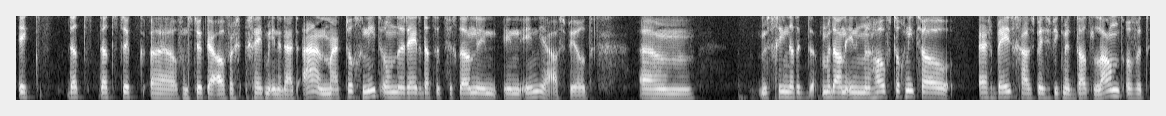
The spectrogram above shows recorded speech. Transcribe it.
ik, dat, dat stuk, eh, of een stuk daarover greep me inderdaad aan. Maar toch niet om de reden dat het zich dan in, in India afspeelt. Ehm, misschien dat ik me dan in mijn hoofd toch niet zo erg bezig hou... specifiek met dat land of het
